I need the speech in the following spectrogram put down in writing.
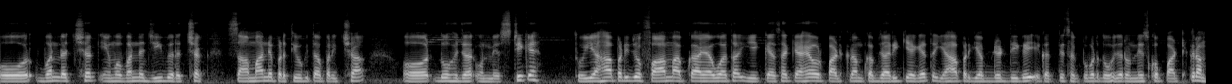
और वन रक्षक एवं वन्य जीव रक्षक सामान्य प्रतियोगिता परीक्षा और 2019 ठीक है? तो यहाँ पर जो फॉर्म आपका आया हुआ था, ये कैसा क्या है और पाठ्यक्रम कब जारी किया गया तो यहाँ पर ये अपडेट दी गई। इकतीस अक्टूबर 2019 को पाठ्यक्रम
